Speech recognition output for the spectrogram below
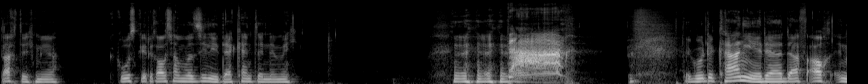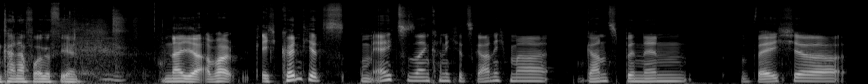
Dachte ich mir. Gruß geht raus an Vasili, der kennt den nämlich. Der gute Kanye, der darf auch in keiner Folge fehlen. Naja, aber ich könnte jetzt, um ehrlich zu sein, kann ich jetzt gar nicht mal ganz benennen, welcher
